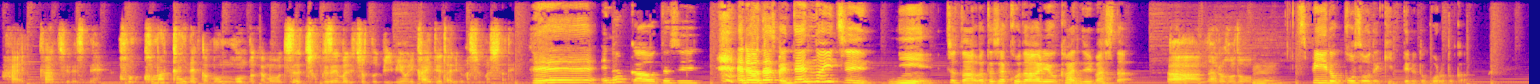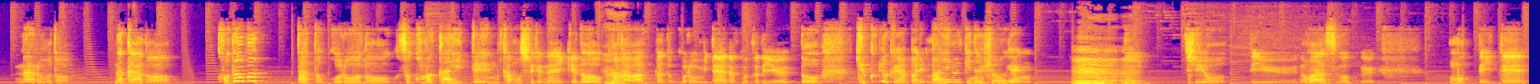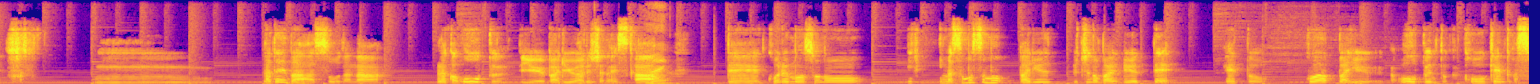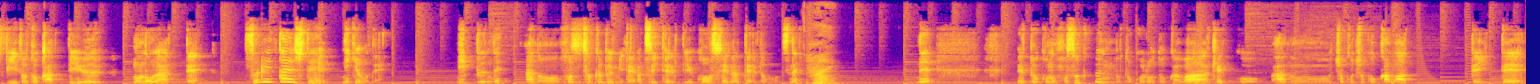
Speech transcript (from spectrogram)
はい、感じですね。細かいなんか文言とかも、実は直前までちょっと微妙に書いてたりはしましたね。へえ、なんか私、え、でも確かに点の位置に、ちょっと私はこだわりを感じました。ああ、なるほど。うん。スピードこそで切ってるところとか。なるほど。なんかあの、こだわったところの、そう細かい点かもしれないけど、はい、こだわったところみたいなことで言うと、極力やっぱり前向きな表現にしようっていうのはすごく、思っていて、うん、例えばそうだな、なんかオープンっていうバリューあるじゃないですか。はい、で、これもその、今そもそもバリュー、うちのバリューって、えっと、コアバリューがオープンとか貢献とかスピードとかっていうものがあって、それに対して2行で、1分で、あの、補足文みたいなのがついてるっていう構成になってると思うんですね。はい。で、えっと、この補足文のところとかは結構、あのちょこちょこ変わっていて、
